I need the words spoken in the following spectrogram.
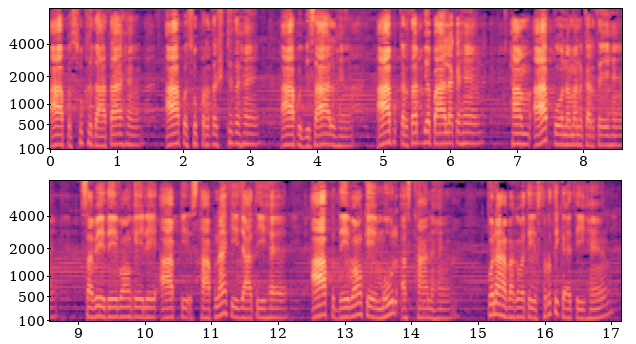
आप सुखदाता हैं, आप सुप्रतिष्ठित हैं, आप विशाल हैं, आप कर्तव्य पालक हैं। हम आपको नमन करते हैं। सभी देवों के लिए आपकी स्थापना की जाती है। आप देवों के मूल स्थान हैं। पुनः भगवती श्रुति कहती हैं।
